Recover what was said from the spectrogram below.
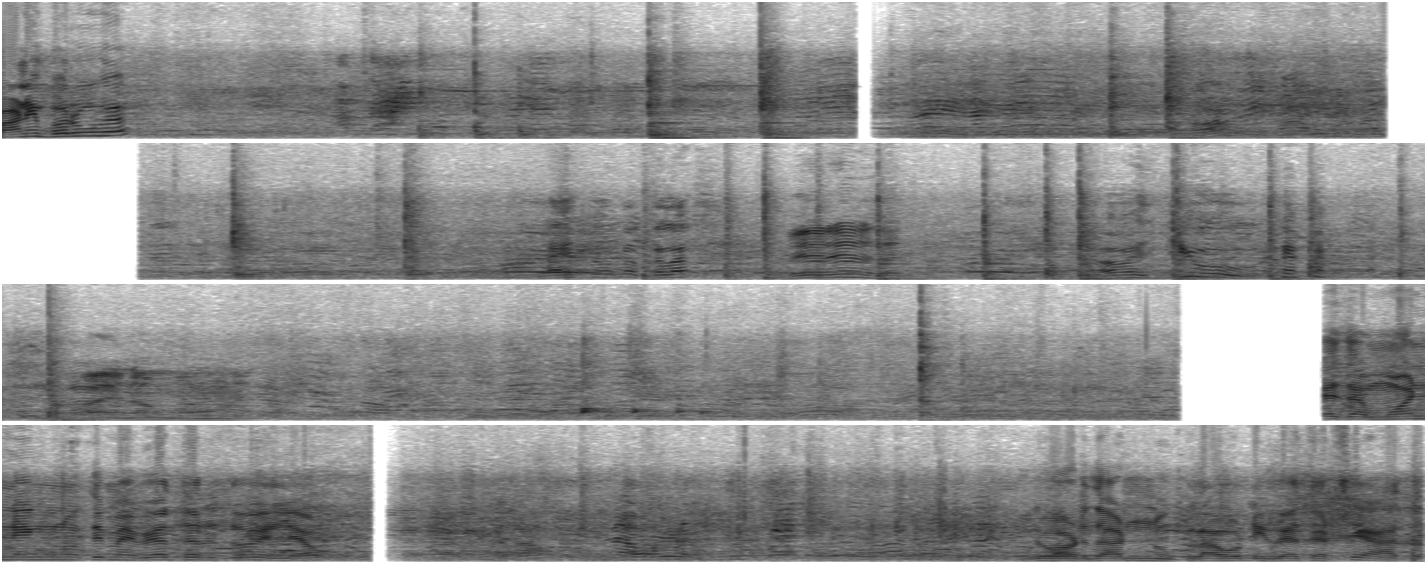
પાણી ભરવું છે મોર્નિંગનું તમે વેધર જોઈ લેવ જોરદારનું ક્લાઉડી વેધર છે આજે.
